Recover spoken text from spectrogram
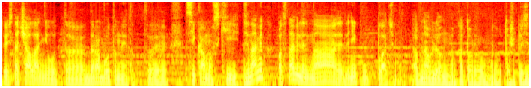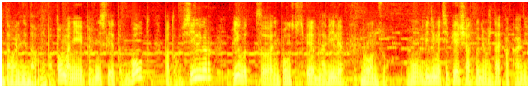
То есть сначала они вот э, доработанный этот э, C-CAM овский динамик поставили на линейку Platinum, обновленную, которую мы вот, тоже презентовали недавно. Потом они привнесли это в Gold, потом в Silver, и вот э, они полностью теперь обновили бронзу. Ну, видимо, теперь сейчас будем ждать, пока они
